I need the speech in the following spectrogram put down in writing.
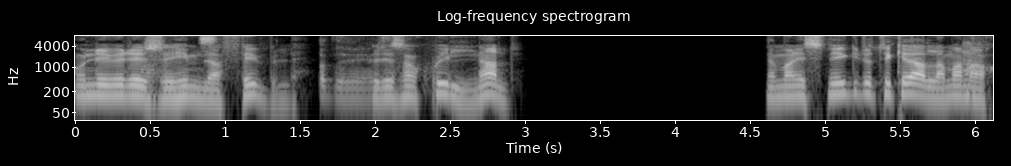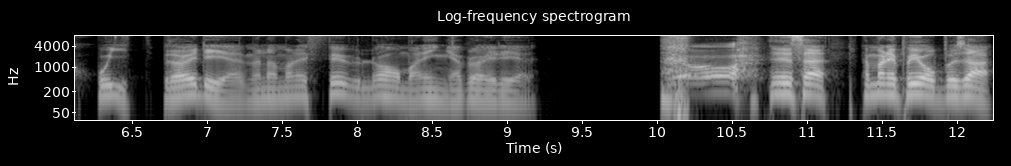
Och nu är du så himla ful. Det är som skillnad. När man är snygg då tycker alla man har skitbra idéer, men när man är ful då har man inga bra idéer. Ja, Det är så här, när man är på jobbet så här,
